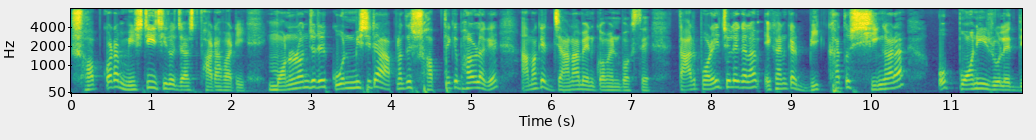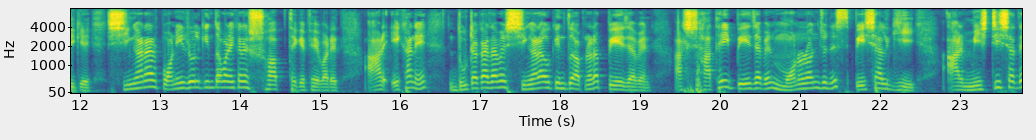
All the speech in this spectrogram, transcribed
সব কটা মিষ্টিই ছিল জাস্ট ফাটাফাটি। মনোরঞ্জনের কোন মিষ্টিটা আপনাদের সব থেকে ভালো লাগে, আমাকে জানাবেন কমেন্ট বক্সে তারপরেই চলে গেলাম এখানকার বিখ্যাত সিঙ্গারা ও পনির রোলের দিকে। সিঙ্গারার পনির রোল কিন্তু আমার এখানে সব থেকে ফেভারেট আর এখানে দু টাকা দামের সিঙ্গারাও কিন্তু আপনারা পেয়ে যাবেন। আর সাথেই পেয়ে যাবেন মনোরঞ্জনের স্পেশাল ঘি। আর মিষ্টির সাথে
